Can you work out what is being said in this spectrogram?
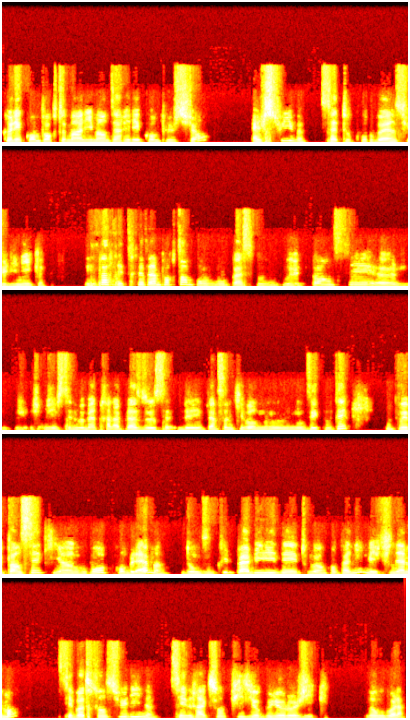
que les comportements alimentaires et les compulsions, elles suivent cette courbe insulinique. Et ça, c'est très important pour vous parce que vous pouvez penser, euh, j'essaie de me mettre à la place de, des personnes qui vont nous, nous écouter, vous pouvez penser qu'il y a un gros problème, donc vous culpabilisez et tout en compagnie, mais finalement, c'est votre insuline, c'est une réaction physiobiologique. Donc voilà.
